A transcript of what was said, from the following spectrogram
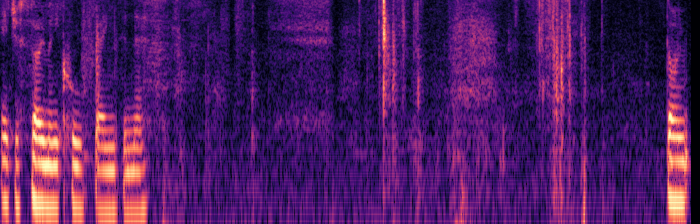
It's just so many cool things in this. Don't.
